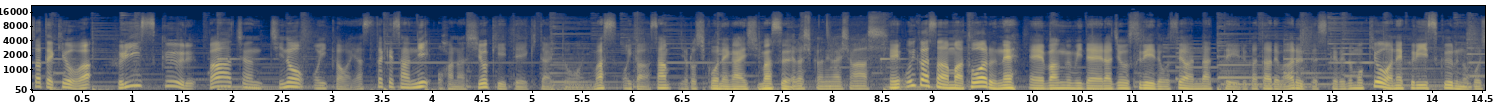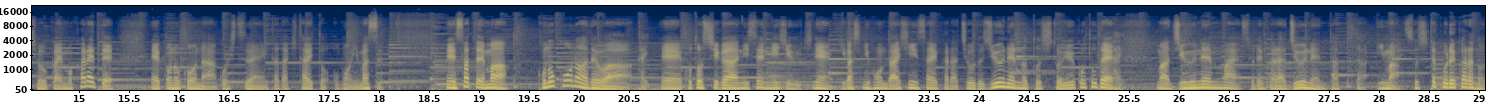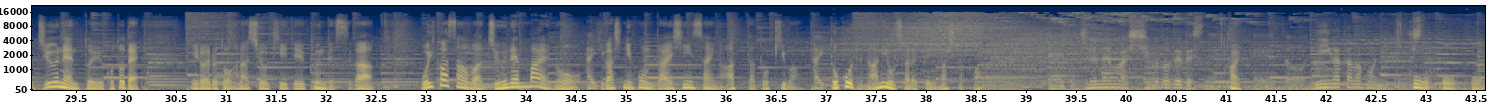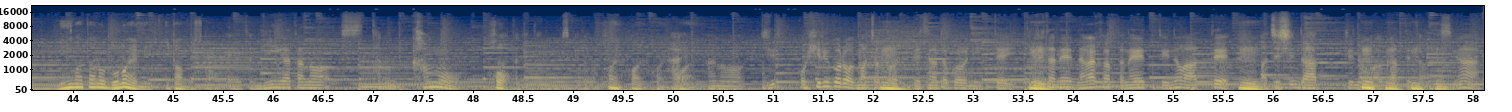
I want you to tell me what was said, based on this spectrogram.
さて今日はフリースクールばあちゃんちの及川康武さんにお話を聞いていきたいと思います。及川さんよろしくお願いします。よろしくお願いします。え及川さんはまあとあるね、えー、番組でラジオ3でお世話になっている方ではあるんですけれども今日はねフリースクールのご紹介も兼ねて、えー、このコーナーご出演いただきたいと思います。えー、さて、まあ、このコーナーでは、はい、えー、今年が2021年東日本大震災からちょうど10年の年ということで、はい、まあ、10年前それから10年経った今そしてこれからの10年ということでいろいろとお話を聞いていくんですが及川さんは10年前の東日本大震災があった時は、はい、どこで何をされていましたか、えーと、10年前仕事でですね、はい。えーと、新潟の方に行きました。ほうほうほう。新潟のどの辺にいたんですか、えーと、新潟の多分鴨あたりだと思う。んですけど、はいはいはい、はい、あのお昼頃まあちょっと別なところに行って、揺れたね長かったねっていうのはあって、うん、あ地震だっていうのが分かってたんですが、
